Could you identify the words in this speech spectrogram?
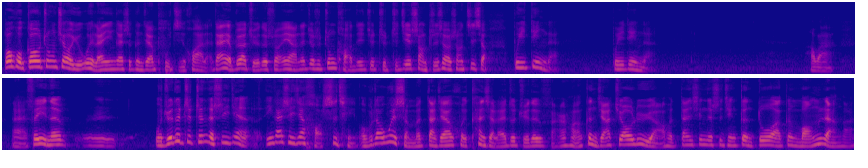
包括高中教育未来应该是更加普及化的。大家也不要觉得说，哎呀，那就是中考的就就直接上职校上技校，不一定的，不一定的，好吧？哎，所以呢，嗯。我觉得这真的是一件，应该是一件好事情。我不知道为什么大家会看下来都觉得反而好像更加焦虑啊，或担心的事情更多啊，更茫然啊，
